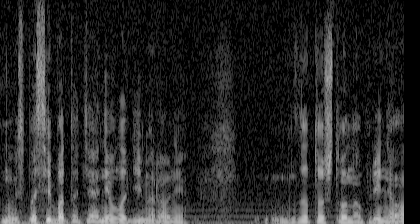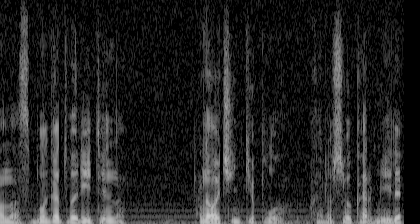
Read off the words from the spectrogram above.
Ну и спасибо Татьяне Владимировне за то, что она приняла нас благотворительно, но очень тепло, хорошо кормили.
